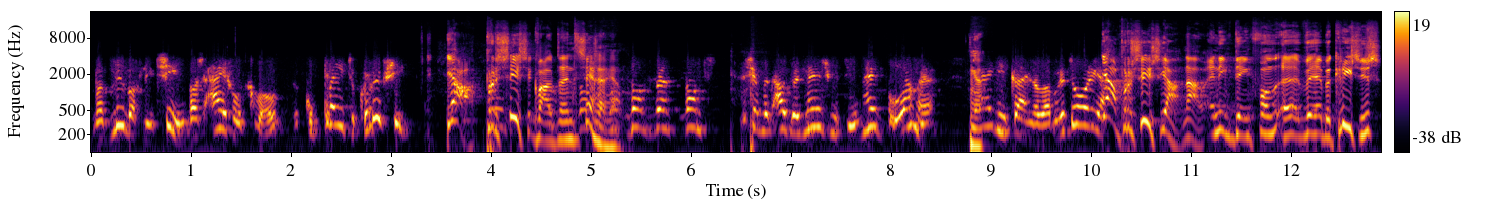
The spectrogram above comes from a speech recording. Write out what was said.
wat Lubach liet zien was eigenlijk gewoon complete corruptie. Ja, precies. Ik wou het net zeggen. Ja. Want, want, want zeg maar, het outbreak management team heeft belangen bij die kleine laboratoria. Ja, precies. Ja. Nou, en ik denk van, eh, we hebben crisis.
